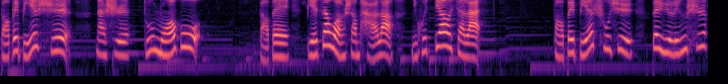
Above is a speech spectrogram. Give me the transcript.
宝贝，别吃，那是毒蘑菇。宝贝，别再往上爬了，你会掉下来。宝贝，别出去，被雨淋湿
